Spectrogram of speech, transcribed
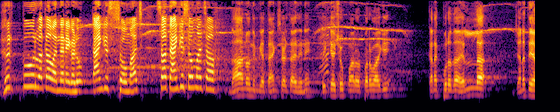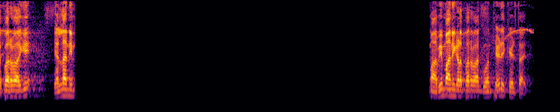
ಹೃತ್ಪೂರ್ವಕ ವಂದನೆಗಳು. Thank you so much sir thank you so much sir ನಾನು ನಿಮಗೆ ಥ್ಯಾಂಕ್ಸ್ ಹೇಳ್ತಾ ಇದ್ದೀನಿ. ಡಿ ಕೆ ಶಿವಕುಮಾರ್ ಅವ್ರ ಪರವಾಗಿ, ಕನಕ್ಪುರದ ಎಲ್ಲ ಜನತೆಯ ಪರವಾಗಿ, ಎಲ್ಲ ನಿಮ್ಮ ಅಭಿಮಾನಿಗಳ ಪರವಾಗಿ ಅಂತ ಹೇಳಿ ಕೇಳ್ತಾ ಇದ್ದೀನಿ.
